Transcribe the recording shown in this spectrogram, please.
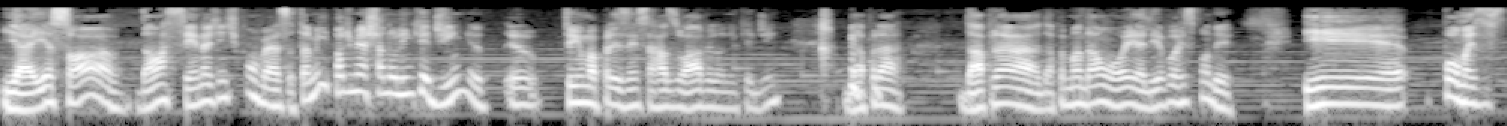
e aí é só dar uma cena a gente conversa. Também pode me achar no LinkedIn, eu, eu tenho uma presença razoável no LinkedIn. Dá pra, dá pra, dá pra mandar um oi ali, eu vou responder. E, pô, mas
